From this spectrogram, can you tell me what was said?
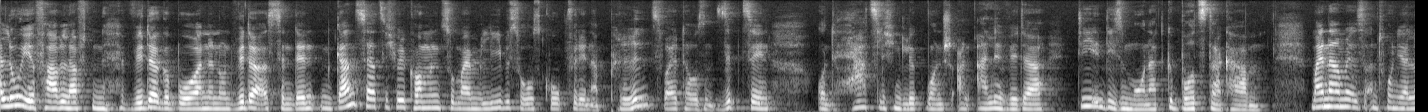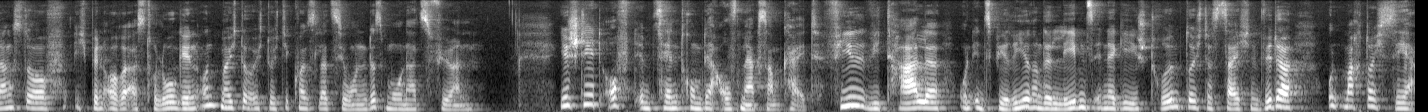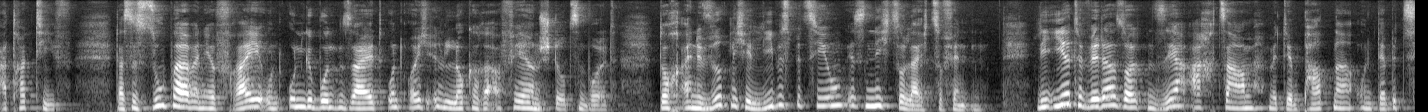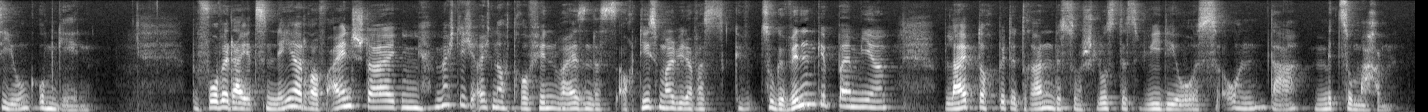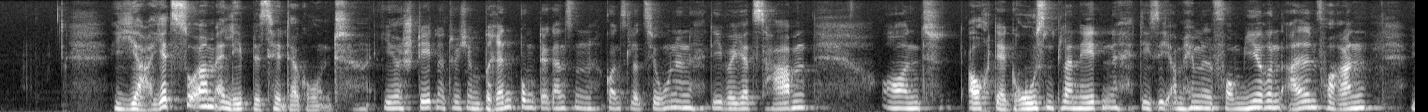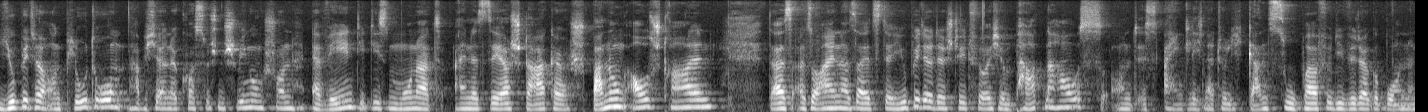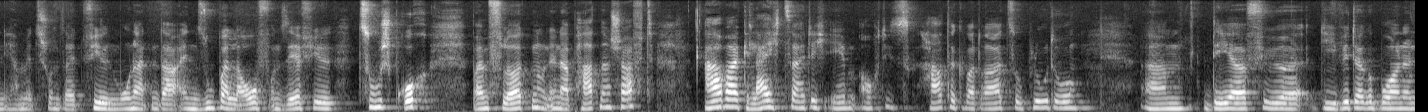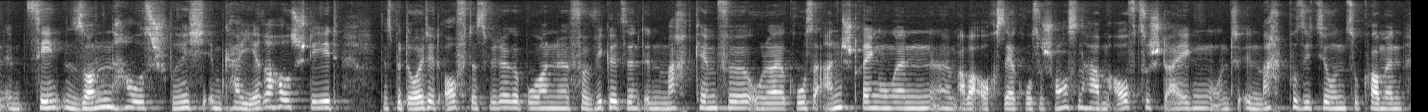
Hallo, ihr fabelhaften Widdergeborenen und Widderaszendenten. Ganz herzlich willkommen zu meinem Liebeshoroskop für den April 2017 und herzlichen Glückwunsch an alle Widder, die in diesem Monat Geburtstag haben. Mein Name ist Antonia Langsdorf, ich bin eure Astrologin und möchte euch durch die Konstellationen des Monats führen. Ihr steht oft im Zentrum der Aufmerksamkeit. Viel vitale und inspirierende Lebensenergie strömt durch das Zeichen Widder und macht euch sehr attraktiv. Das ist super, wenn ihr frei und ungebunden seid und euch in lockere Affären stürzen wollt. Doch eine wirkliche Liebesbeziehung ist nicht so leicht zu finden. Liierte Widder sollten sehr achtsam mit dem Partner und der Beziehung umgehen. Bevor wir da jetzt näher drauf einsteigen, möchte ich euch noch darauf hinweisen, dass es auch diesmal wieder was zu gewinnen gibt bei mir. Bleibt doch bitte dran bis zum Schluss des Videos, um da mitzumachen. Ja, jetzt zu eurem Erlebnishintergrund. Ihr steht natürlich im Brennpunkt der ganzen Konstellationen, die wir jetzt haben und auch der großen Planeten, die sich am Himmel formieren, allen voran Jupiter und Pluto, habe ich ja in der kosmischen Schwingung schon erwähnt, die diesen Monat eine sehr starke Spannung ausstrahlen. Da ist also einerseits der Jupiter, der steht für euch im Partnerhaus und ist eigentlich natürlich ganz super für die Wiedergeborenen. Die haben jetzt schon seit vielen Monaten da einen super Lauf und sehr viel Zuspruch beim Flirten und in der Partnerschaft aber gleichzeitig eben auch dieses harte Quadrat zu Pluto, der für die Wiedergeborenen im zehnten Sonnenhaus, sprich im Karrierehaus steht. Das bedeutet oft, dass Wiedergeborene verwickelt sind in Machtkämpfe oder große Anstrengungen, ähm, aber auch sehr große Chancen haben, aufzusteigen und in Machtpositionen zu kommen.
